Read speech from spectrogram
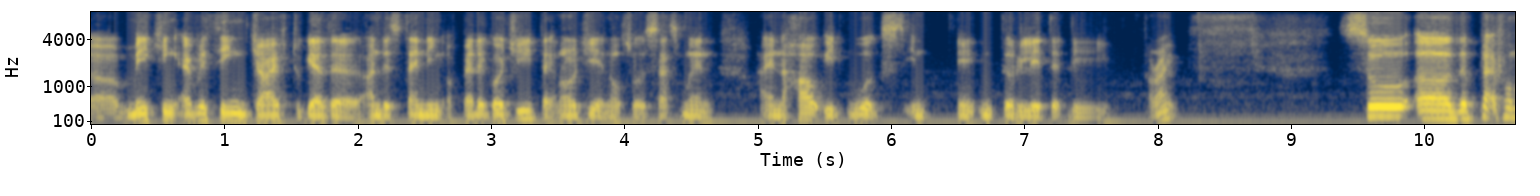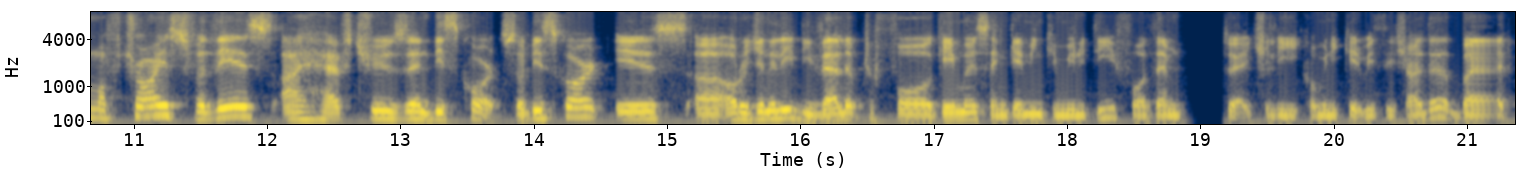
uh, making everything jive together, understanding of pedagogy, technology, and also assessment, and how it works in, in interrelatedly. All right. So uh, the platform of choice for this, I have chosen Discord. So Discord is uh, originally developed for gamers and gaming community for them to actually communicate with each other. But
